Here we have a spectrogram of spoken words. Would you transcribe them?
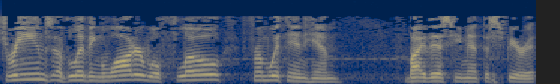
streams of living water will flow from within him. By this he meant the Spirit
